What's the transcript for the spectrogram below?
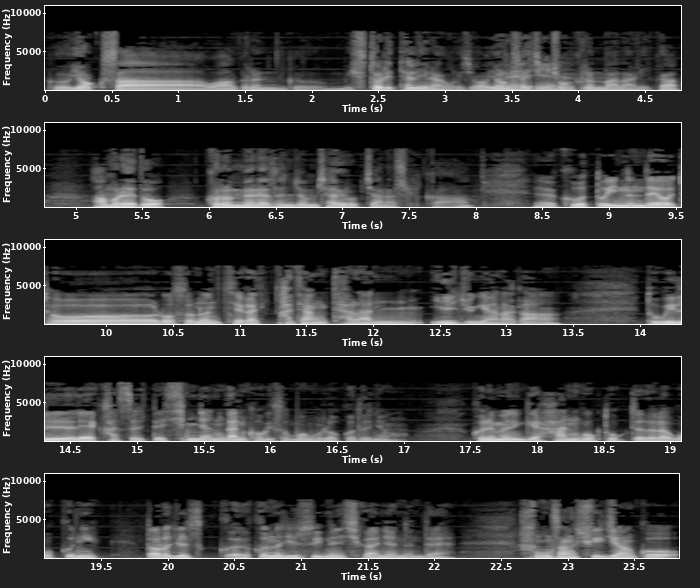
그 역사와 그런 그 스토리텔링이라고 그러죠. 역사에 네, 집중한 예. 그런 만화니까 아무래도 그런 면에서는 좀 자유롭지 않았을까? 예, 그것도 있는데요. 저로서는 제가 가장 잘한 일 중에 하나가 독일에 갔을 때 10년간 거기서 머물렀거든요. 그러면 이게 한국 독자들하고 끈이 떨어질 수, 어, 끊어질 수 있는 시간이었는데 항상 쉬지 않고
